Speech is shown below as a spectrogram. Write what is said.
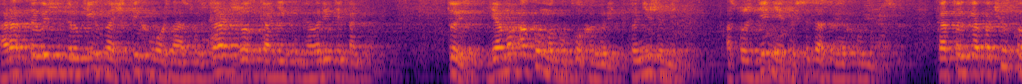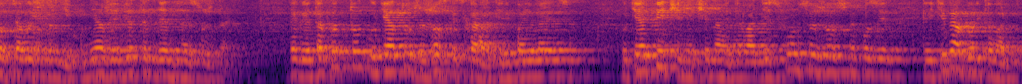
А раз ты выше других, значит, их можно осуждать, жестко о них говорить и так далее. То есть, я о ком могу плохо говорить? Кто ниже меня. Осуждение – это всегда сверху вниз. Как только я почувствовал себя выше других, у меня уже идет тенденция осуждать. Я говорю, так вот у тебя тут же жесткость характера появляется, у тебя печень начинает давать дисфункцию, желчный пузырь, и у тебя горько во рту.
